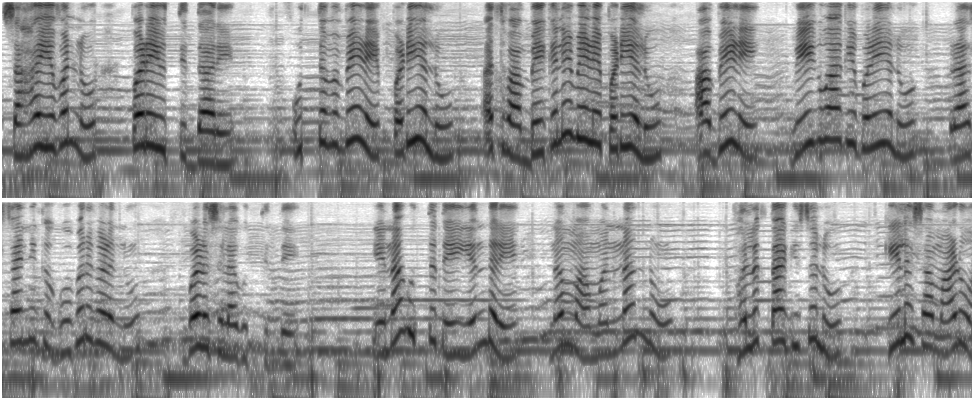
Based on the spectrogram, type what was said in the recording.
ಸಹಾಯವನ್ನು ಪಡೆಯುತ್ತಿದ್ದಾರೆ. ಉತ್ತಮ ಬೆಳೆ ಪಡೆಯಲು ಅಥವಾ ಬೇಗನೆ ಬೆಳೆ ಪಡೆಯಲು, ಆ ಬೆಳೆ ವೇಗವಾಗಿ ಬೆಳೆಯಲು ರಾಸಾಯನಿಕ ಗೊಬ್ಬರಗಳನ್ನು ಬಳಸಲಾಗುತ್ತಿದೆ. ಏನಾಗುತ್ತದೆ ಎಂದರೆ ನಮ್ಮ ಮಣ್ಣನ್ನು ಫಲತ್ತಾಗಿಸಲು ಕೆಲಸ ಮಾಡುವ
